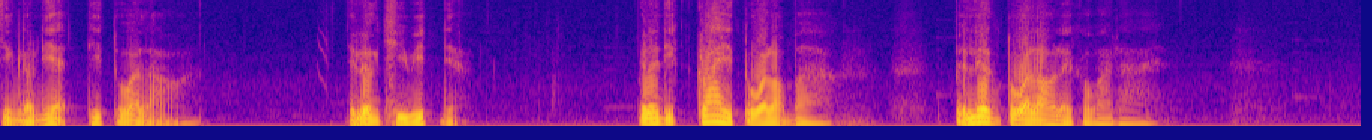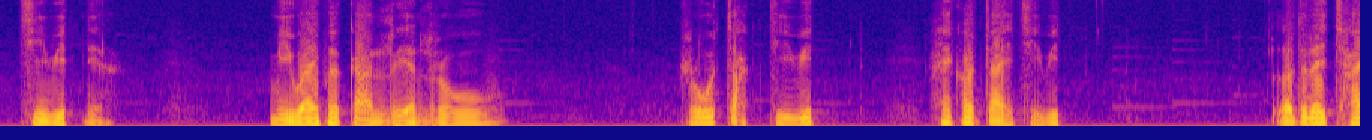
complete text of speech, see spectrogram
สิ่งเหล่านี้ที่ตัวเรา ในเรื่องชีวิตเนี่ย เป็นเรื่องที่ใกล้ตัวเรามาก เป็นเรื่องตัวเราเลยก็ว่าได้ ชีวิตเนี่ย มีไว้เพื่อการเรียนรู้ รู้จักชีวิต ให้เข้าใจชีวิต เราจะได้ใช้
